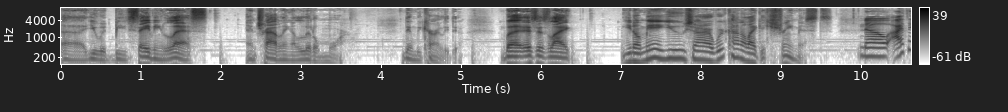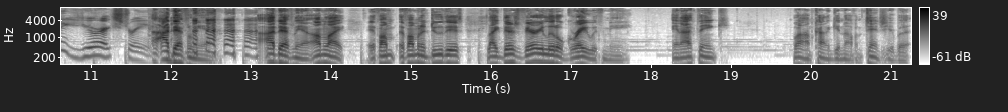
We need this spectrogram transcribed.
Uh, you would be saving less and traveling a little more than we currently do. But it's just like, you know, me and you, Shire, we're kind of like extremists. No, I think you're extreme. I definitely am. I definitely am. I'm like, if I'm if I'm gonna do this, like, there's very little gray with me, and I think, well, I'm kind of getting off on a tangent here, but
